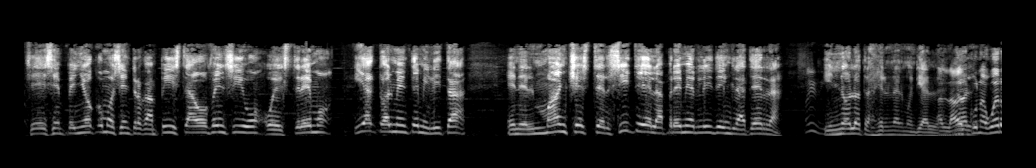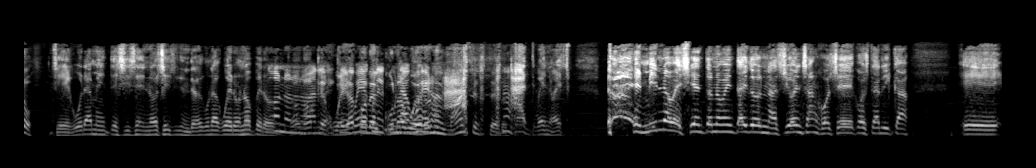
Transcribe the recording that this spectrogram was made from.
Se desempeñó como centrocampista ofensivo o extremo y actualmente milita en el Manchester City de la Premier League de Inglaterra. Y no lo trajeron al Mundial. Al lado No del le- Kun Agüero. Seguramente sí, se- no sé si tendrá algún agüero o no, pero... No, no, no, no, que que juega juega con el Kun Agüero en el Manchester. Ah, bueno, eso. en 1992 nació en San José de Costa Rica eh,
